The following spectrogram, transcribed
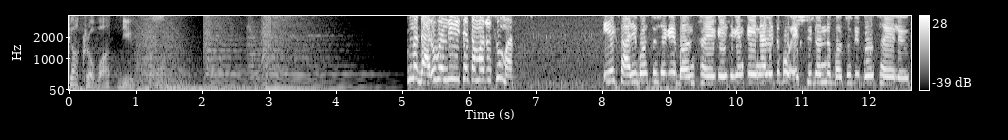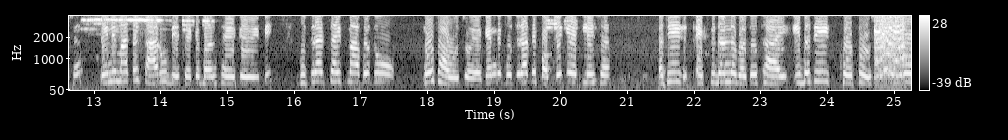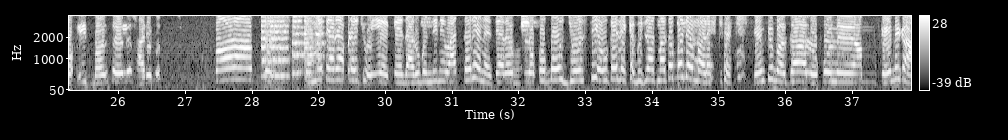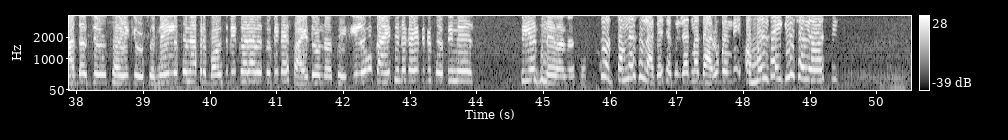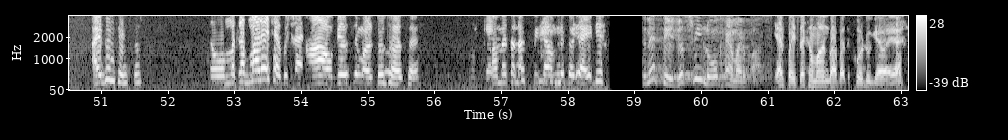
Chakravat ન્યૂઝ દારૂબંધી વિશે તમારું શું માનવું? એ એક સારી વસ્તુ છે કે બંધ થઈ ગઈ છે. કેમ કે એના લીધે બહુ એક્સિડન્ટ ને બધું બી બહુ થયેલું છે. એની માટે સારું બી છે કે બંધ થઈ ગયું એ બી. ગુજરાત સાઈડમાં આ બધું ન થવું જોઈએ. કેમ કે ગુજરાતની પબ્લિક એટલી છે. પછી એક્સિડન્ટ ને બધું થાય એ બધી ખોટું છે. એ બંધ થયેલું સારી વસ્તુ છે. પણ ગમે ત્યારે આપણે જોઈએ કે દારૂબંધીની વાત કરીએ ને ત્યારે લોકો બહુ જોશથી એવું કહી દે કે ગુજરાતમાં તો બધે મળે છે. કેમ કે બધા લોકોને આમ કહે ને કે આદત જેવું થઈ ગયું છે. ને એ લોકોને આપણે બંધ બી કરાવે તો બી કઈ ફાયદો નથી. એ લોકો કાંઈથી ને કાંઈથી ગોતીને પી જ લેવાના છે. શું તમને શું લાગે છે? ગુજરાતમાં દારૂબંધી અમલ થઈ ગયું છે વ્યવસ્થિત? આઈ ડોન્ટ થિંક સો તો મતલબ મળે છે ગુજરાત હા ઓબ્વિયસલી મળતું જ હશે. અમે તો નથી પીતા અમને થોડી આઈડિયા इतने तेजस्वी लोग हैं हमारे पास યાર પૈસા કમાવાની બાબત ખોટું કહેવાય યાર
